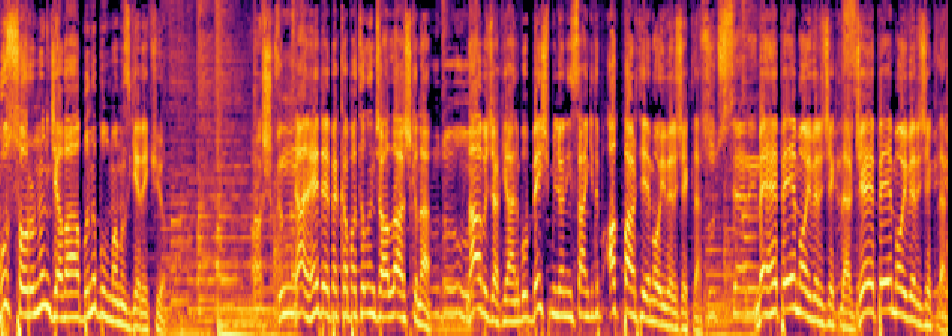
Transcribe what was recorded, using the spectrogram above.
Bu sorunun cevabını bulmamız gerekiyor. aşkın Yani HDP kapatılınca Allah aşkına ne yapacak yani bu 5 milyon insan gidip AK Parti'ye mi oy verecekler? MHP'ye mi oy verecekler? CHP'ye mi oy verecekler?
